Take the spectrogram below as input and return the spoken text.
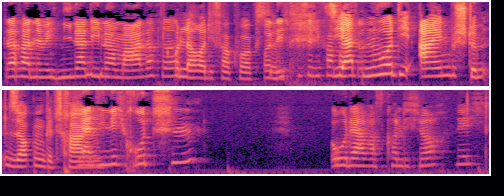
Da war nämlich Nina die normalere. Und Laura die verkorkste. Und ich bisschen die Sie hat verkorkste. nur die einen bestimmten Socken getragen. ja, die nicht rutschen. Oder was konnte ich noch nicht?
